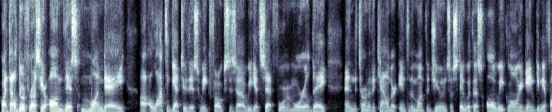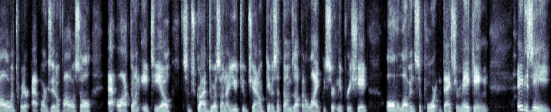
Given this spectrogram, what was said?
All right, that'll do it for us here on this Monday. Uh, a lot to get to this week, folks, as uh, we get set for Memorial Day and the turn of the calendar into the month of June. So stay with us all week long. Again, give me a follow on Twitter at Mark Zinno. Follow us all at Locked On ATL. Subscribe to us on our YouTube channel. Give us a thumbs up and a like. We certainly appreciate all the love and support. And thanks for making A to Z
